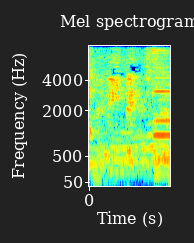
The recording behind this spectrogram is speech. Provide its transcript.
I mean, sa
